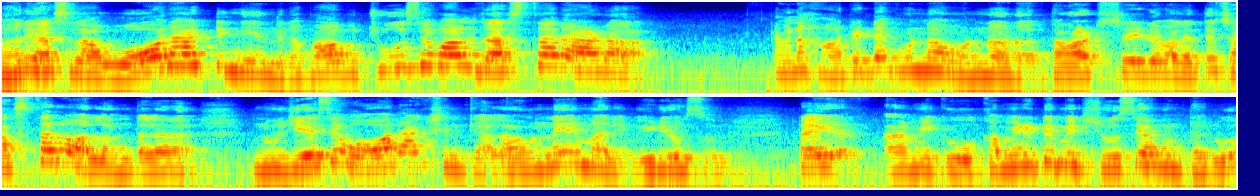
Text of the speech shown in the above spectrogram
మరి అసలు ఆ ఓవర్ యాక్టింగ్ ఏందిరా బాబు? చూసే వాళ్ళు చేస్తారు ఆడ ఏమైనా హార్ట్ అటాక్ ఉన్నా ఉన్నాను. థాట్స్ స్టేజ్ వాళ్ళైతే చస్తారు వాళ్ళు అంతగా నువ్వు చేసే ఓవర్ యాక్షన్కి అలా ఉన్నాయి మరి వీడియోస్ టై మీకు కమ్యూనిటీ మీరు చూసే ఉంటారు.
